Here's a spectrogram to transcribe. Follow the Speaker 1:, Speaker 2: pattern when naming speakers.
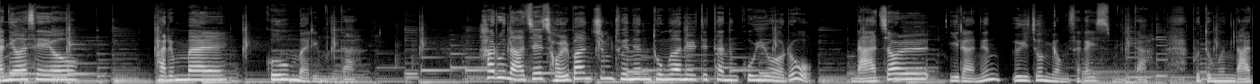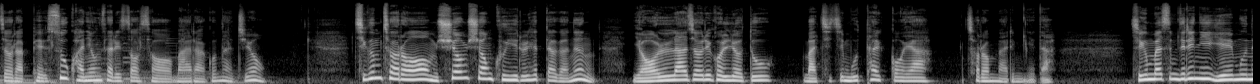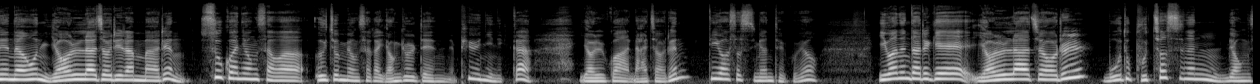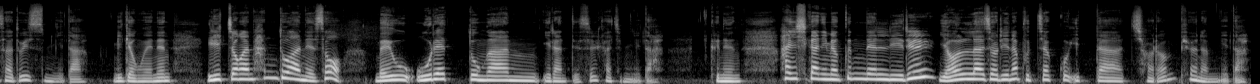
Speaker 1: 안녕하세요. 바른말, 고운말입니다. 하루 낮에 절반쯤 되는 동안을 뜻하는 고유어로 나절이라는 의존 명사가 있습니다. 보통은 나절 앞에 수관형사를 써서 말하곤 하죠. 지금처럼 쉬엄쉬엄 그 일을 했다가는 열나절이 걸려도 마치지 못할 거야 처럼 말입니다. 지금 말씀드린 이 예문에 나온 열나절이란 말은 수관형사와 의존명사가 연결된 표현이니까 열과 나절은 띄어서 쓰면 되고요. 이와는 다르게 열나절을 모두 붙여 쓰는 명사도 있습니다. 이 경우에는 일정한 한도 안에서 매우 오랫동안이란 뜻을 가집니다. 그는 한 시간이면 끝낼 일을 열나절이나 붙잡고 있다처럼 표현합니다.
